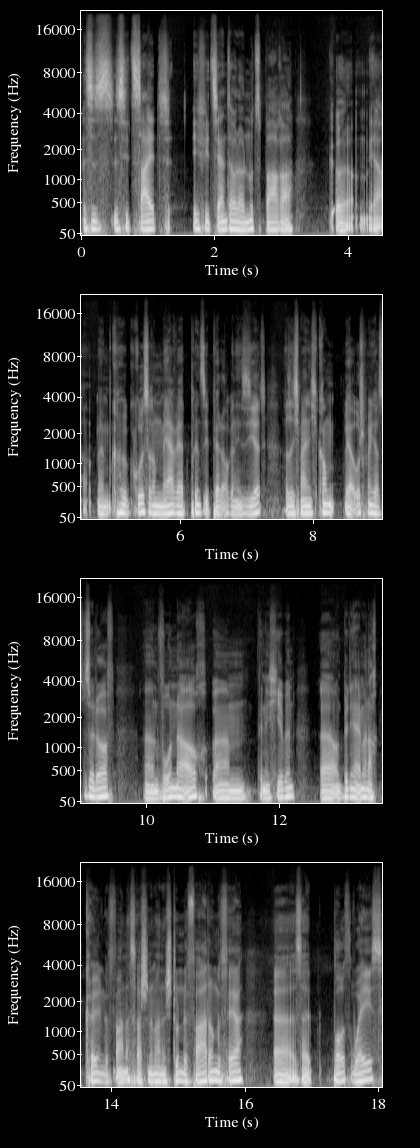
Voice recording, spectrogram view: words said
ist es ist die Zeit effizienter oder nutzbarer, äh, ja, mit einem grö- größeren Mehrwert prinzipiell organisiert. Also ich meine, ich komme ja ursprünglich aus Düsseldorf äh, und wohne da auch, ähm, wenn ich hier bin, äh, und bin ja immer nach Köln gefahren. Das war schon immer eine Stunde Fahrt ungefähr. Äh, ist halt both ways.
